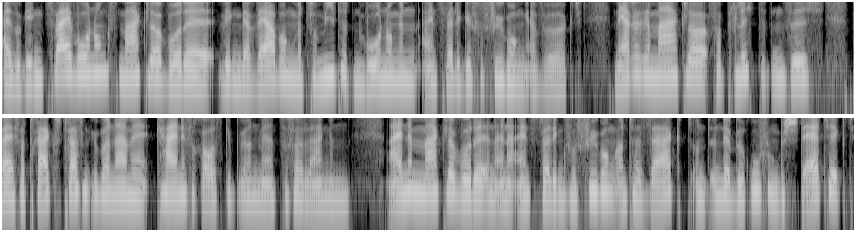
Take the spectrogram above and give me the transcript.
Also gegen zwei Wohnungsmakler wurde wegen der Werbung mit vermieteten Wohnungen einstweilige Verfügungen erwirkt. Mehrere Makler verpflichteten sich, bei Vertragsstrafenübernahme keine Vorausgebühren mehr zu verlangen. Einem Makler wurde in einer einstweiligen Verfügung untersagt und in der Berufung bestätigt,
